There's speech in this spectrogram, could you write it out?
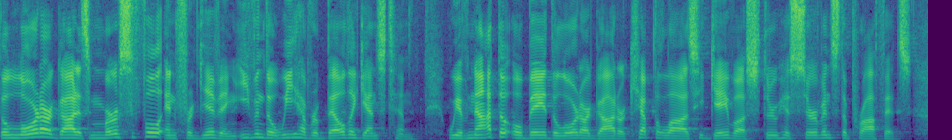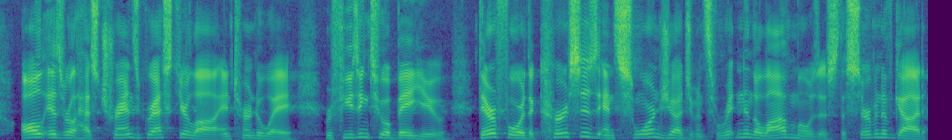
The Lord our God is merciful and forgiving, even though we have rebelled against him. We have not obeyed the Lord our God or kept the laws he gave us through his servants the prophets. All Israel has transgressed your law and turned away, refusing to obey you. Therefore, the curses and sworn judgments written in the law of Moses, the servant of God,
